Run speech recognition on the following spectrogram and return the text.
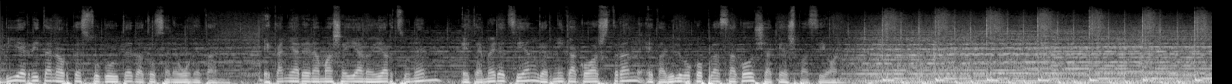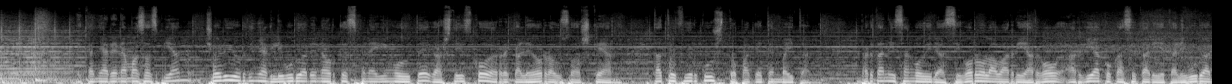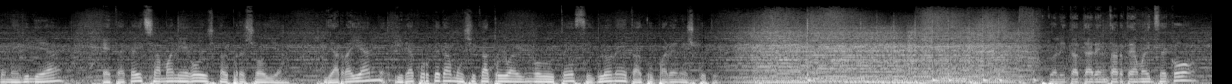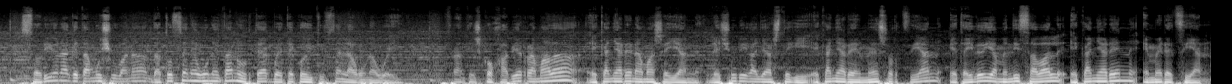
bi herritan aurkeztuko dute datozen egunetan ekainaren amaseian oi hartzunen, eta emeretzian Gernikako Astran eta Bilboko plazako xake espazioan. Ekainaren amazazpian, txori urdinak liburuaren aurkezpena egingo dute gazteizko errekaleo rauzo askean, tatu zirkus topaketen baitan. Bertan izango dira zigorro labarri argo, argiako kazetari eta liburuaren egilea, eta kaitz samaniego euskal presoia. Jarraian, irakurketa musikatua egingo dute ziklone eta tuparen eskutik aktualitatearen tarte amaitzeko, zorionak eta musu bana datozen egunetan urteak beteko dituzten lagun hauei. Francisco Javier Ramada, ekainaren amaseian, lexuri gaiastegi ekainaren mesortzian eta idoia mendizabal ekainaren emeretzian.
